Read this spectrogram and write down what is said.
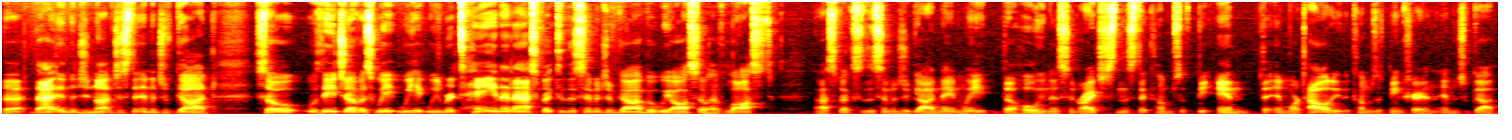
the, that image, and not just the image of God. So with each of us, we, we, we retain an aspect of this image of God, but we also have lost aspects of this image of God, namely the holiness and righteousness that comes with be, and the immortality that comes with being created in the image of God.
